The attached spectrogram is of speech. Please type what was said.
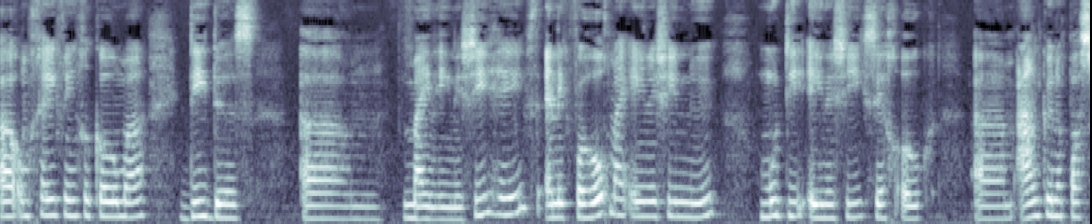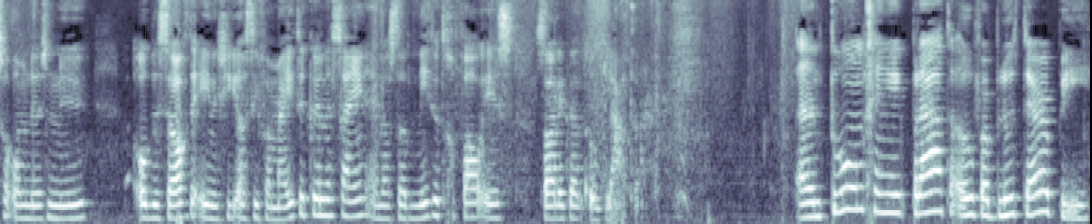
uh, omgeving gekomen, die dus um, mijn energie heeft. En ik verhoog mijn energie nu, moet die energie zich ook um, aan kunnen passen om dus nu op dezelfde energie als die van mij te kunnen zijn. En als dat niet het geval is, zal ik dat ook laten. En toen ging ik praten over blood therapy.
